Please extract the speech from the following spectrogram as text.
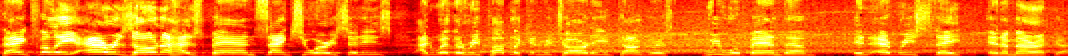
Thankfully, Arizona has banned sanctuary cities, and with a Republican majority in Congress, we will ban them in every state in America.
